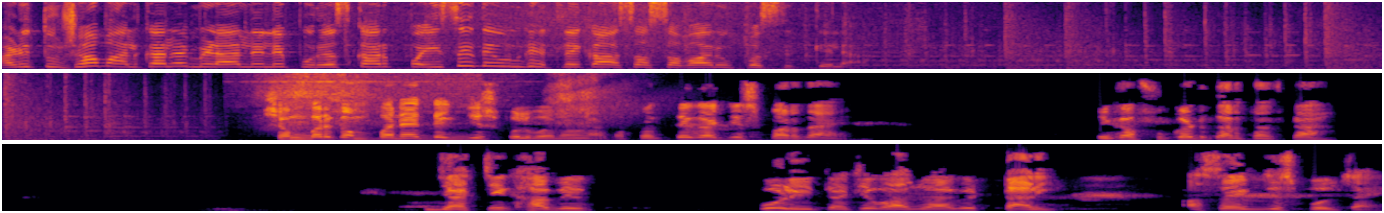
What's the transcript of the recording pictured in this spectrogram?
आणि तुझ्या मालकाला मिळालेले पुरस्कार पैसे देऊन घेतले का असा सवाल उपस्थित केला. शंभर कंपन्या आहेत एक्झिट पूल बनवणार. प्रत्येकाची स्पर्धा आहे. एका फुकट करतात का? ज्याची खावी पोळी त्याची वाजवावी टाळी असं एक्झिस्ट पोलचं आहे.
